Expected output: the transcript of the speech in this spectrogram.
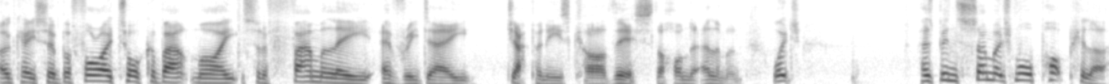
Okay, so before I talk about my sort of family everyday Japanese car, this, the Honda Element, which has been so much more popular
